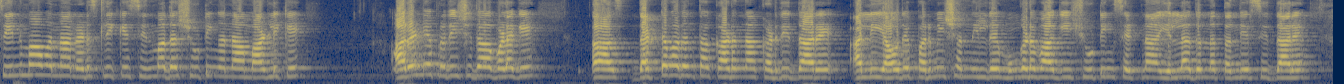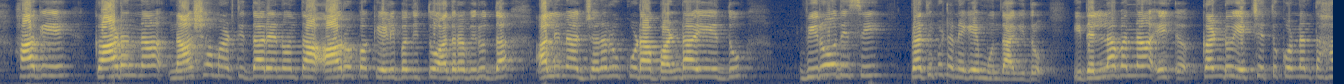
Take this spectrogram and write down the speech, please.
ಸಿನಿಮಾವನ್ನ ನಡೆಸಲಿಕ್ಕೆ, ಸಿನಿಮಾದ ಶೂಟಿಂಗ್ ಅನ್ನ ಮಾಡಲಿಕ್ಕೆ ಅರಣ್ಯ ಪ್ರದೇಶದ ಒಳಗೆ ದಟ್ಟವಾದಂತಹ ದಟ್ಟವಾದಂತ ಕಾಡನ್ನ ಕಡ್ದಿದ್ದಾರೆ. ಅಲ್ಲಿ ಯಾವುದೇ ಪರ್ಮಿಷನ್ ಇಲ್ಲದೆ ಮುಂಗಡವಾಗಿ ಶೂಟಿಂಗ್ ಸೆಟ್ನ ಎಲ್ಲದನ್ನ ತಂದಿರಿಸಿದ್ದಾರೆ. ಹಾಗೆಯೇ ಕಾಡನ್ನ ನಾಶ ಮಾಡ್ತಿದ್ದಾರೆ ಅನ್ನುವಂತ ಆರೋಪ ಕೇಳಿ ಬಂದಿತ್ತು. ಅದರ ವಿರುದ್ಧ ಅಲ್ಲಿನ ಜನರು ಕೂಡ ಬಂಡಾಯ ಎದ್ದು ವಿರೋಧಿಸಿ ಪ್ರತಿಭಟನೆಗೆ ಮುಂದಾಗಿದ್ರು. ಇದೆಲ್ಲವನ್ನ ಕಂಡು ಎಚ್ಚೆತ್ತುಕೊಂಡಂತಹ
